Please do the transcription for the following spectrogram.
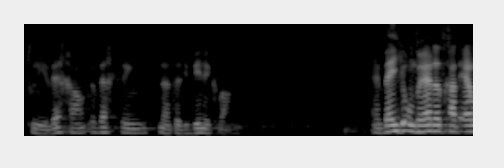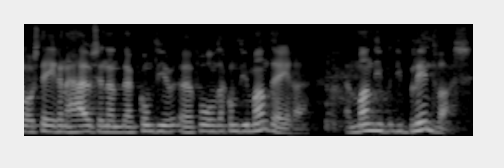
toen hij wegging nadat hij binnenkwam. En een beetje ontredderd gaat Erloos tegen naar huis en dan, dan komt hij, uh, volgende dag komt die man tegen. Een man die, die blind was.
